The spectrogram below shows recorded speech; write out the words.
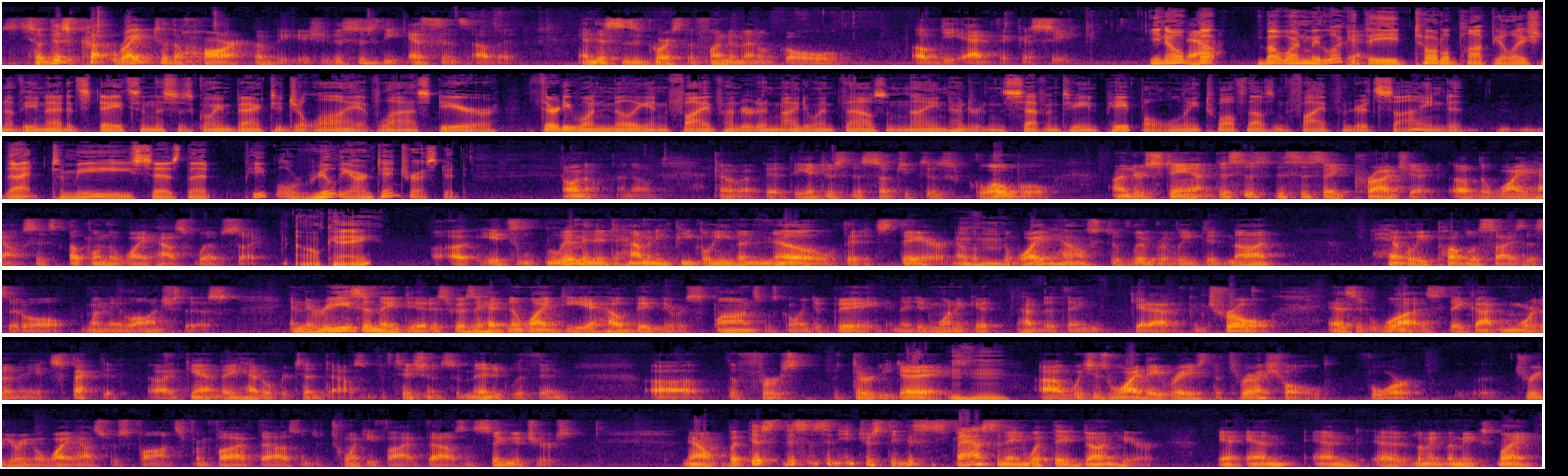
So this cut right to the heart of the issue. This is the essence of it, and this is, of course, the fundamental goal of the advocacy. You know, Now- but but when we look at the total population of the United States, and this is going back to July of last year, thirty-one million five hundred and ninety-one thousand nine hundred and seventeen people, only twelve thousand five hundred signed. That to me says that people really aren't interested. Oh no, I know. No, the, the interest in this subject is global. Understand this is this is a project of the White House. It's up on the White House website. Okay. uh, it's limited to how many people even know that it's there. Now, the, the White House deliberately did not heavily publicize this at all when they launched this. And the reason they did is because they had no idea how big the response was going to be, and they didn't want to get have the thing get out of control. As it was, they got more than they expected. Uh, again, they had over 10,000 petitions submitted within uh, the first 30 days, uh, which is why they raised the threshold for uh, triggering a White House response from 5,000 to 25,000 signatures. Now, but this this is an interesting, this is fascinating what they've done here, and and, and uh, let me let me explain.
